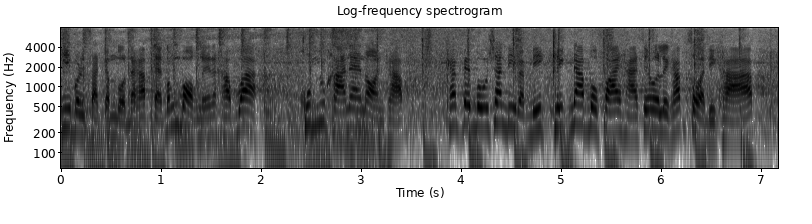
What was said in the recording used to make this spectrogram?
ที่บริษัทกำหนดนะครับแต่ต้องบอกเลยนะครับว่าคุ้มลูกค้าแน่นอนครับ แคมเปญโปรโมชั่นดีแบบนี้ คลิกหน้าโปรไฟล์หาเซลล์เออเลยครับ สวัสดีครับ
